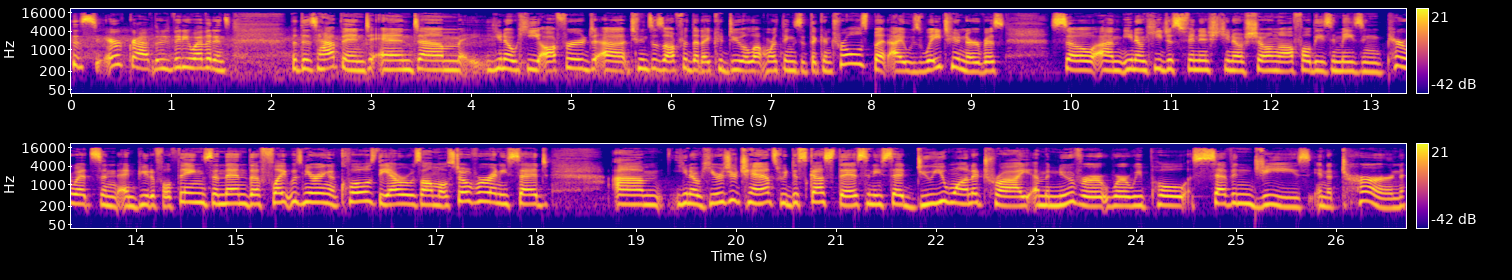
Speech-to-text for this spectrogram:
this aircraft. There's video evidence that this happened. And, um, you know, he offered, uh, Toonces offered that I could do a lot more things at the controls, but I was way too nervous. So, um, you know, he just finished, you know, showing off all these amazing pirouettes and, and beautiful things. And then the flight was nearing a close. The hour was almost over. And he said, um, you know, here's your chance. We discussed this. And he said, do you want to try a maneuver where we pull seven G's in a turn?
